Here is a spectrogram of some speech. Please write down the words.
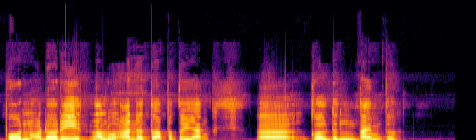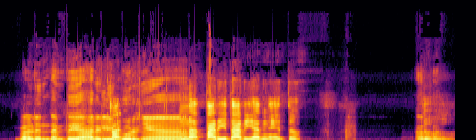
Bon Odori, lalu Hmm. ada tuh apa tuh yang eh, Golden Time tuh? Golden Time tuh ya hari Ta- liburnya Enggak tari-tariannya itu. apa Lu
